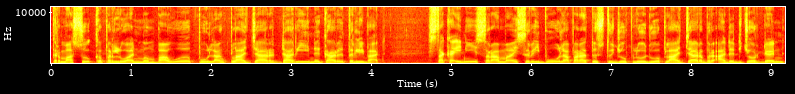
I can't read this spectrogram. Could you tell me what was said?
termasuk keperluan membawa pulang pelajar dari negara terlibat. Setakat ini, seramai 1,872 pelajar berada di Jordan,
